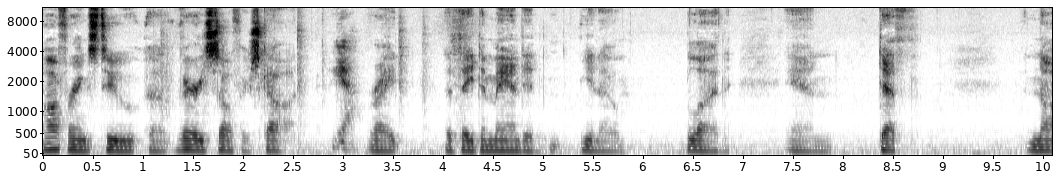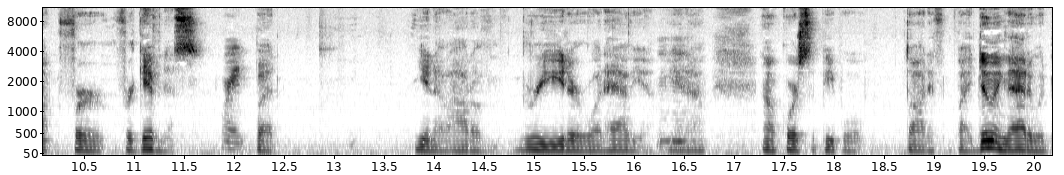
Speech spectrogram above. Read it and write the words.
offerings to a very selfish god Yeah. right? That they demanded, you know, blood and death, not for forgiveness, Right. but you know, out of greed or what have you. You Mhm. know, now of course the people thought if by doing that it would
